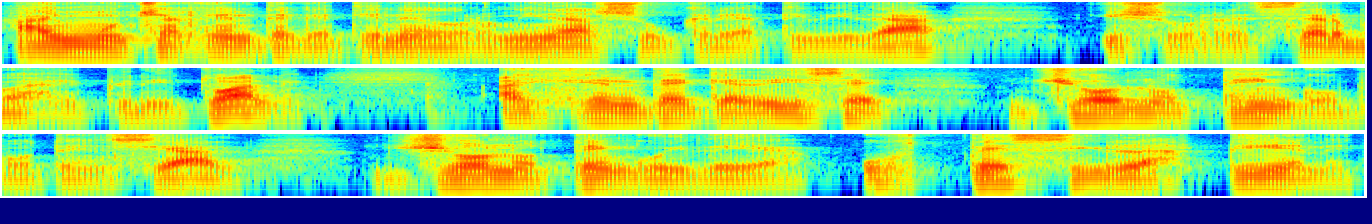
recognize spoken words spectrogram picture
hay mucha gente que tiene dormida su creatividad y sus reservas espirituales. Hay gente que dice, yo no tengo potencial, yo no tengo idea. Usted sí las tiene,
